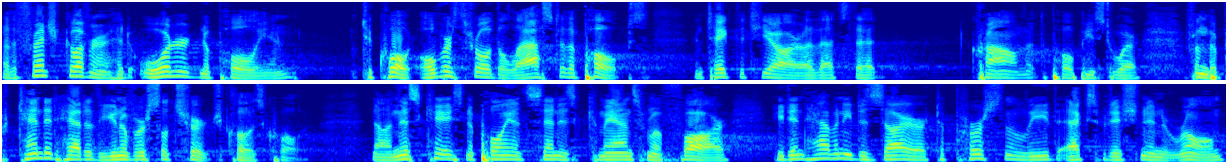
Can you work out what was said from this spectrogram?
Now the French governor had ordered Napoleon to quote, overthrow the last of the popes and take the tiara, that's that crown that the Pope used to wear, from the pretended head of the universal church, close quote. Now in this case, Napoleon sent his commands from afar. He didn't have any desire to personally lead the expedition into Rome,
